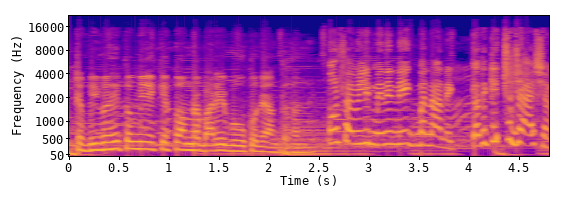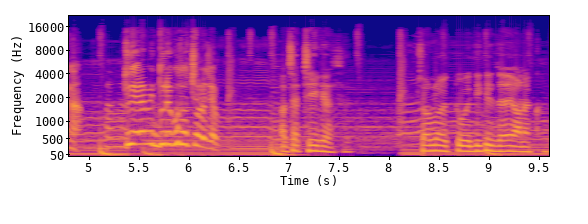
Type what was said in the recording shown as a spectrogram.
একটা বিবাহিত মেয়েকে তো আমরা বাড়ির বউ করে আনতে পারি। তোর ফ্যামিলি মেনে নেক বা না নেক তাতে কিচ্ছু যায় আসে না। তুই আর আমি দূরে কোথাও চলে যাব। আচ্ছা ঠিক আছে। চলো একটু ওইদিকে যাই অনেকক্ষণ।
